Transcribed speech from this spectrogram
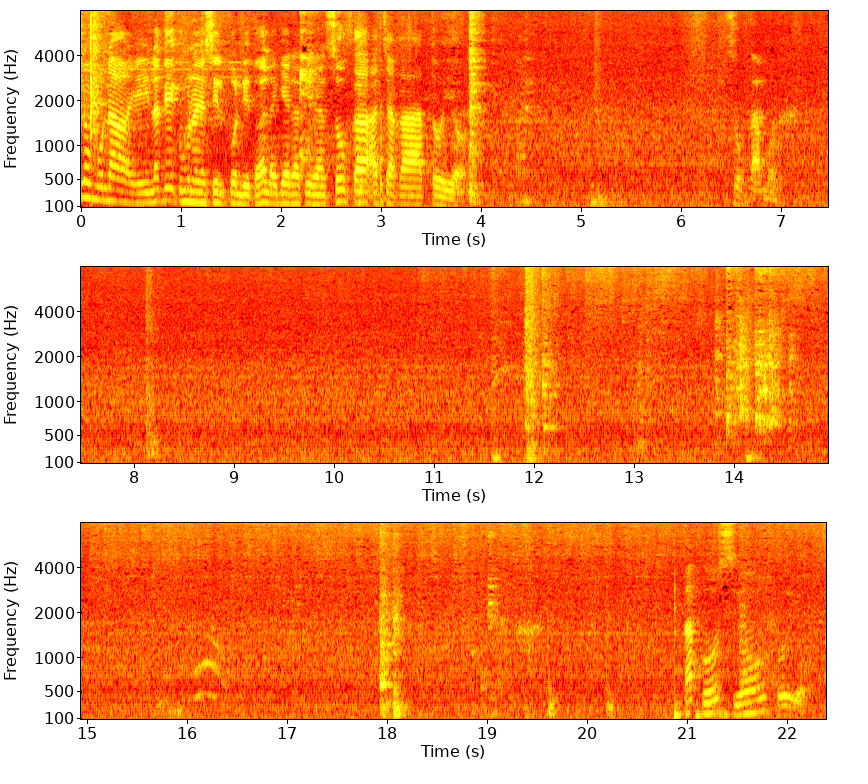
Ano muna, ilagay ko muna yung cellphone dito. ha. Lagyan natin ng suka at saka toyo. Suka muna. Tapos yung toyo.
